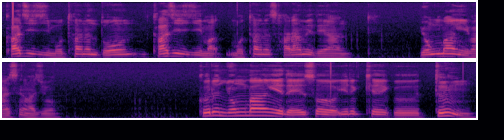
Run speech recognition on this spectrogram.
가지지 못하는 돈, 가지지 못하는 사람에 대한 욕망이 발생하죠. 그런 욕망에 대해서 이렇게 그 등,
